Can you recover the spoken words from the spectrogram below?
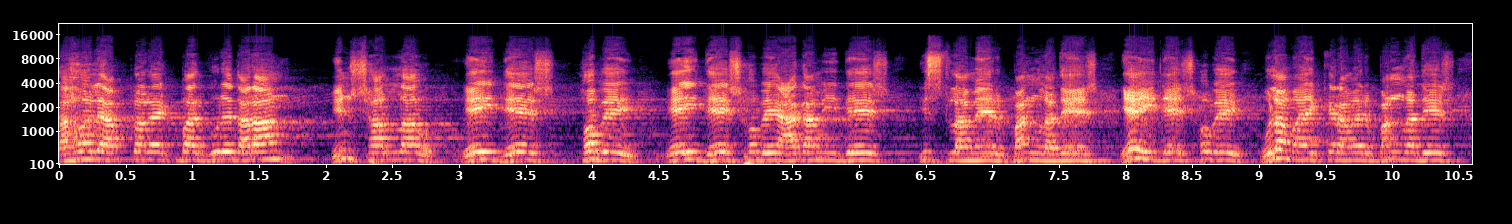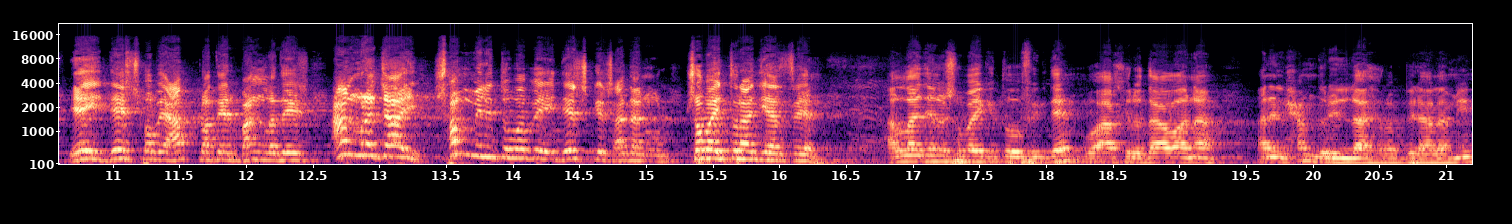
তাহলে আপনারা একবার ঘুরে দাঁড়ান। ইনশাল্লাহ এই দেশ হবে, এই দেশ হবে আগামী দেশ, ইসলামের বাংলাদেশ, এই দেশ হবে উলামায় কেরামের বাংলাদেশ, এই দেশ হবে আপনাদের বাংলাদেশ। আমরা চাই সম্মিলিতভাবে এই দেশকে সাজানোর। সবাই তো রাজি আছেন? আল্লাহ যেন সবাইকে তৌফিক দেন। ও আখির দাওয়ানা আলহামদুলিল্লাহ রবিল আলমিন।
